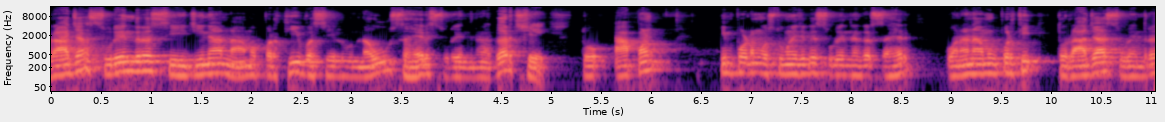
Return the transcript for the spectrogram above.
રાજા સુરેન્દ્રસિંહજીના નામ પરથી વસેલું નવું શહેર સુરેન્દ્રનગર છે. તો આ પણ ઇમ્પોર્ટન્ટ વસ્તુ મળી છે કે સુરેન્દ્રનગર શહેર કોના નામ ઉપરથી, તો રાજા સુરેન્દ્ર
